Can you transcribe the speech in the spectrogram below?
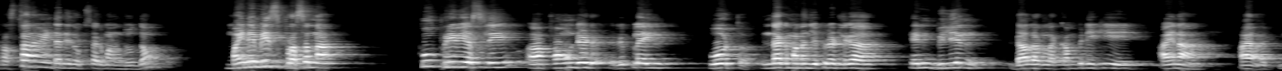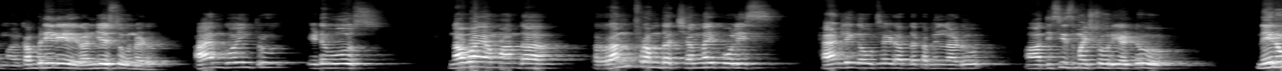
ప్రస్థానం ఏంటనేది ఒకసారి మనం చూద్దాం. My name is Prasanna. Who previously founded Rippling ఓర్త్ ఇందాక మనం చెప్పినట్లుగా టెన్ బిలియన్ డాలర్ల కంపెనీకి ఆయన కంపెనీని రన్ చేస్తూ ఉన్నాడు. I'm going through it as now I'm on the run from the Chennai police handling outside of the Tamil Nadu this is my story అంటూ నేను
